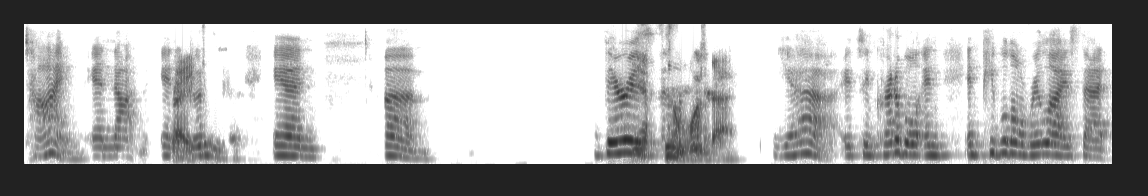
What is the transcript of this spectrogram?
time and not in right. a good way. And um, there is. Yeah, want that. Yeah, it's incredible, and and people don't realize that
